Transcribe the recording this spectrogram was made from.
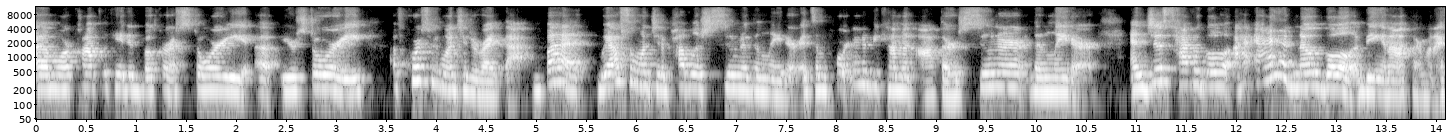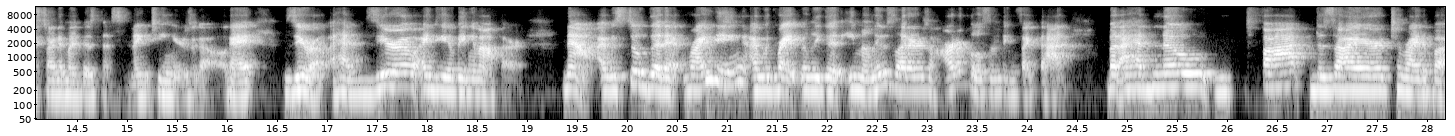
a more complicated book or a story, uh, your story, of course we want you to write that, but we also want you to publish sooner than later. It's important to become an author sooner than later and just have a goal. I, I had no goal of being an author when I started my business 19 years ago, okay? Zero, I had zero idea of being an author. Now, I was still good at writing. I would write really good email newsletters and articles and things like that, but I had no thought, desire to write a book.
